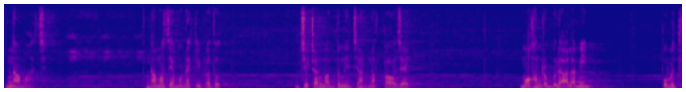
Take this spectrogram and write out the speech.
নামাজ। নামাজ এমন এক ইবাদত, যেটার মাধ্যমে জান্নাত পাওয়া যায়। মহান রব্বুল আলামিন পবিত্র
